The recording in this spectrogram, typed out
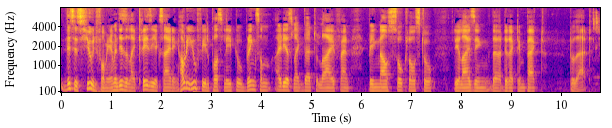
this is huge for me. I mean, this is like crazy exciting. How do you feel personally to bring some ideas like that to life and being now so close to realizing the direct impact to that?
